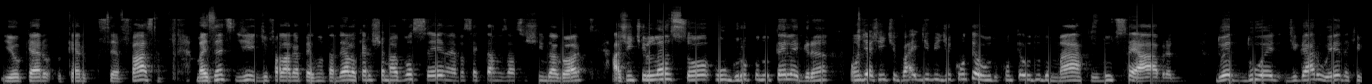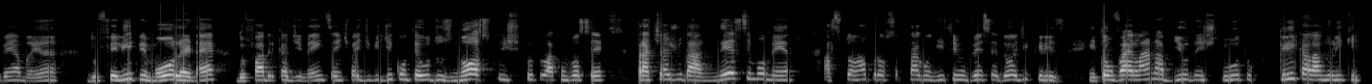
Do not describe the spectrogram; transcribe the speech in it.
e eu quero, eu quero que você faça, mas antes de, de falar a pergunta dela, eu quero chamar você, né? Você que está nos assistindo agora. A gente lançou um grupo no Telegram, onde a gente vai dividir conteúdo, conteúdo do Marcos, do Seabra, do, do de Garueda, que vem amanhã, do Felipe Moller, né, do Fábrica de Mentes. A gente vai dividir conteúdos nossos do Instituto lá com você para te ajudar nesse momento a se tornar um protagonista e um vencedor de crise. Então vai lá na bio do Instituto, clica lá no link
